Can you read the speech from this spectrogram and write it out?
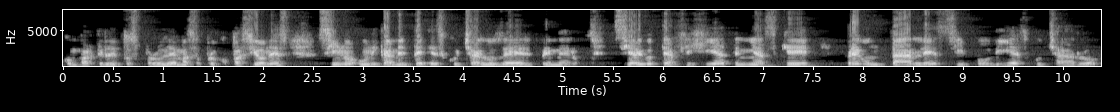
compartirle tus problemas o preocupaciones, sino únicamente escucharlos de él primero. Si algo te afligía, tenías que preguntarle si podía escucharlo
